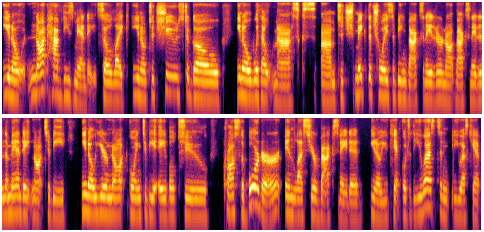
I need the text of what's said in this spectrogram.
you know not have these mandates. So like you know to choose to go you know without masks um, to ch- make the choice of being vaccinated or not vaccinated and the mandate not to be you know you're not going to be able to cross the border unless you're vaccinated. You know you can't go to the us and the us can't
